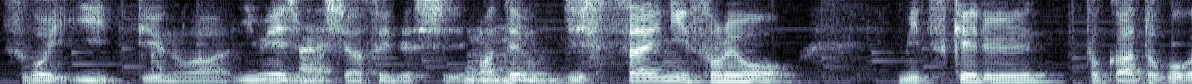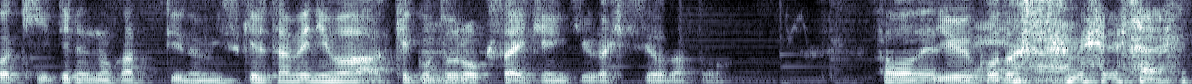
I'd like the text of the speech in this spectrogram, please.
すごいいいっていうのはイメージもしやすいですし、はい、まあ、でも実際にそれを見つけるとかどこが効いてるのかっていうのを見つけるためには結構泥臭い研究が必要だと、そうですいうことですね。はい。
